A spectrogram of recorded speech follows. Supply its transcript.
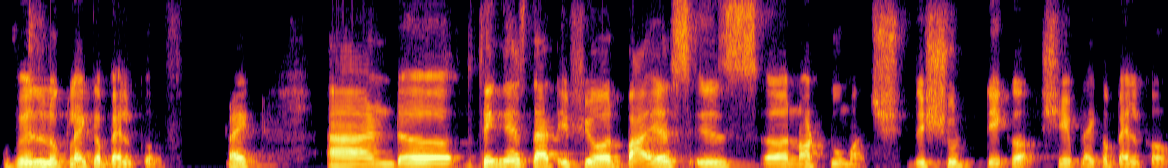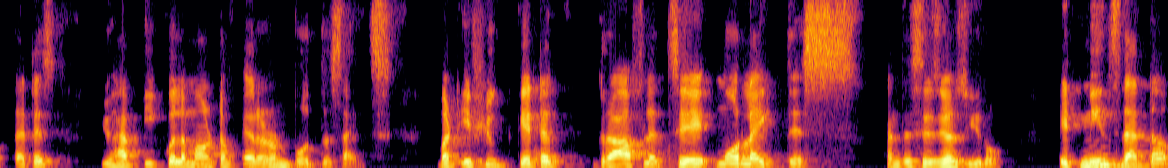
will look like a bell curve, right? And uh, the thing is that if your bias is uh, not too much, this should take a shape like a bell curve. That is, you have equal amount of error on both the sides. But if you get a graph, let's say more like this, and this is your zero, it means that the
